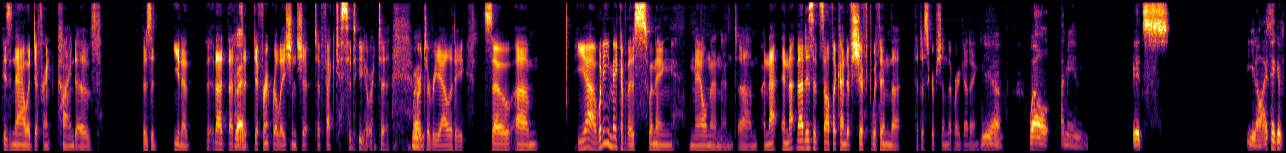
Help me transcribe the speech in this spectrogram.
is now a different kind of. There's a you know that that has right. a different relationship to facticity or to right. or to reality so um yeah what do you make of those swimming mailmen and um and that and that that is itself a kind of shift within the the description that we're getting yeah well i mean it's you know i think if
